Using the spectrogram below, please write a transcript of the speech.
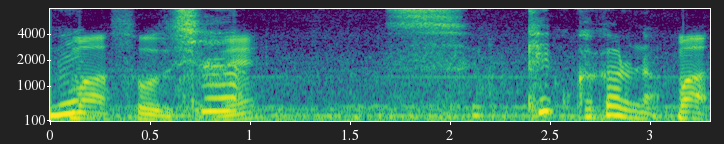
め まあそうですよね。す結構かかるな。まあ、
